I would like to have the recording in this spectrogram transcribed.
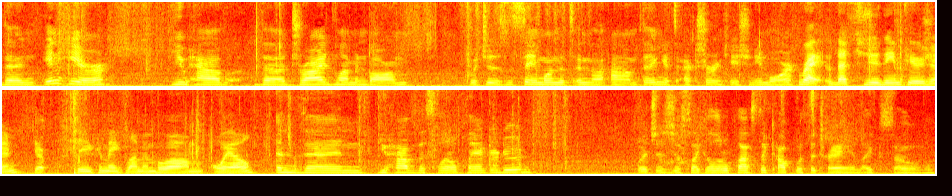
Then in here, you have the dried lemon balm, which is the same one that's in the um, thing. It's extra in case you need more. Right, that's to do the infusion. Yep. So you can make lemon balm oil. And then you have this little planter dude, which is just like a little plastic cup with a tray, like so.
